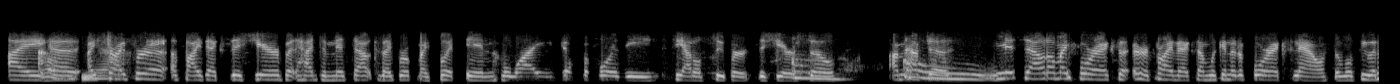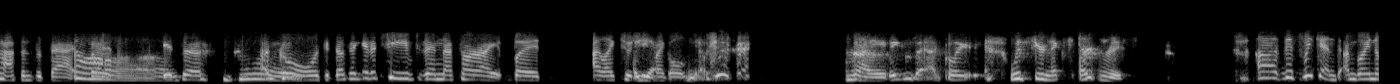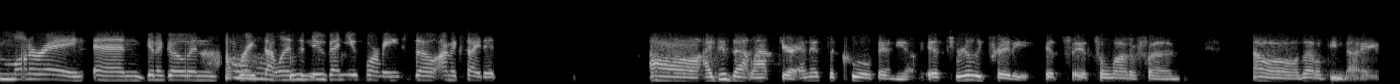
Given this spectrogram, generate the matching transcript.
I oh, uh, yeah. I strive for a, a 5X this year, but had to miss out because I broke my foot in Hawaii just before the Seattle Super this year. Oh. So I'm gonna have to oh. miss out on my 4X or 5X. I'm looking at a 4X now, so we'll see what happens with that. Oh, but it's a, a goal. If it doesn't get achieved, then that's all right. But I like to achieve yeah, my goals. Yeah. right, exactly. What's your next Spartan race? Uh, this weekend, I'm going to Monterey and gonna go and oh, race that one. It's a new venue for me, so I'm excited. Oh, I did that last year, and it's a cool venue. It's really pretty. It's it's a lot of fun. Oh, that'll be nice.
